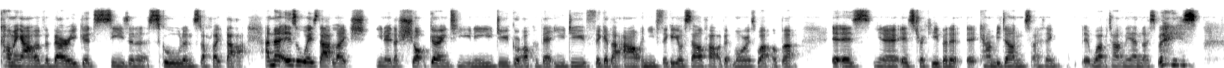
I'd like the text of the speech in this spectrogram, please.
coming out of a very good season at school and stuff like that. And there is always that like sh- you know the shock going to uni. You do grow up a bit. You do figure that out and you figure yourself out a bit more as well. But it is you know it is tricky but it, it can be done. So i think it worked out in the end i suppose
